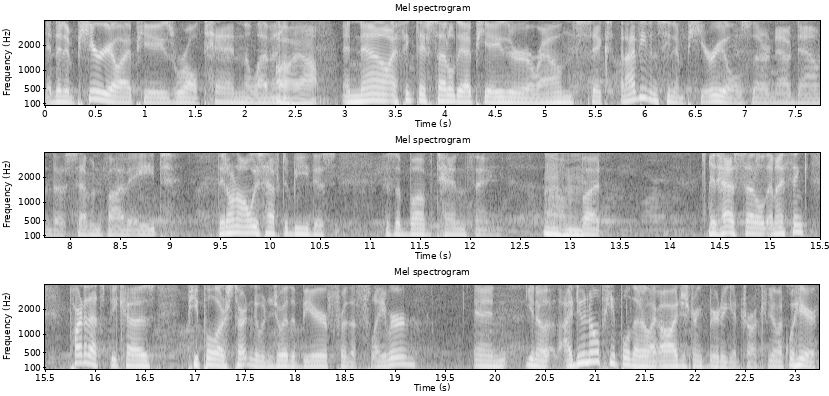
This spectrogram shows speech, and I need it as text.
and then Imperial IPAs were all 10, 11. Oh, yeah. And now I think they've settled. The IPAs are around six, and I've even seen Imperials that are now down to seven, five, eight. They don't always have to be this this above ten thing, um, Mhm. but it has settled. And I think part of that's because people are starting to enjoy the beer for the flavor. And you know, I do know people that are like, "Oh, I just drink beer to get drunk." And you're like, "Well, here,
